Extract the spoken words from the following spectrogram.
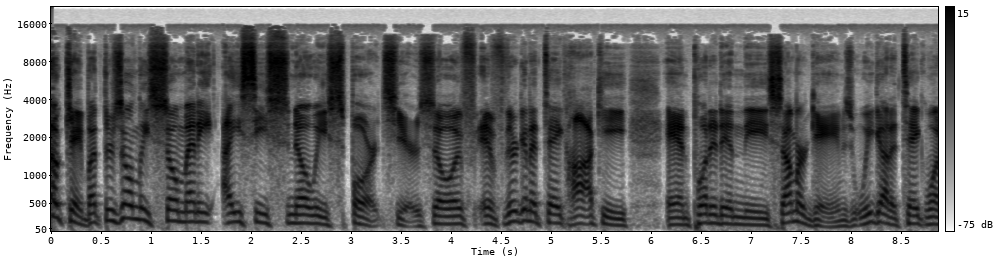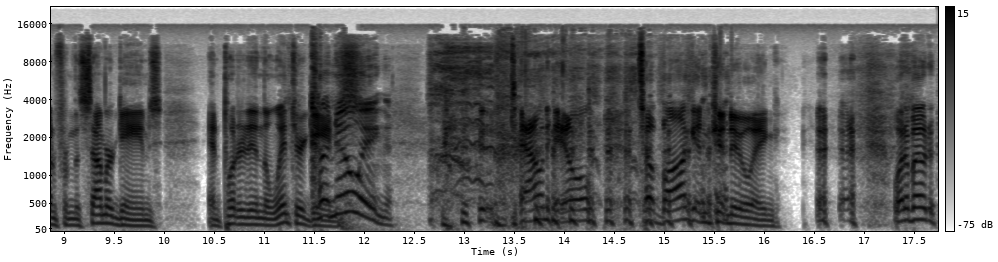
Okay, but there's only so many icy, snowy sports here. So if if they're going to take hockey and put it in the summer games, we got to take one from the summer games and put it in the winter games. Canoeing. downhill toboggan canoeing. what about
